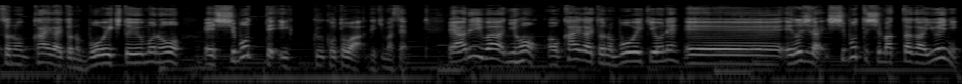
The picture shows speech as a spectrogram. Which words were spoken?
その海外との貿易というものを、え、絞っていくことはできません。え、あるいは日本、海外との貿易をね、え、江戸時代絞ってしまったがゆえに、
